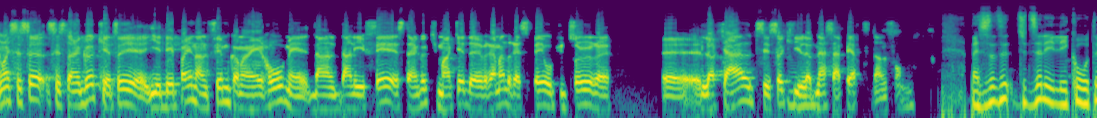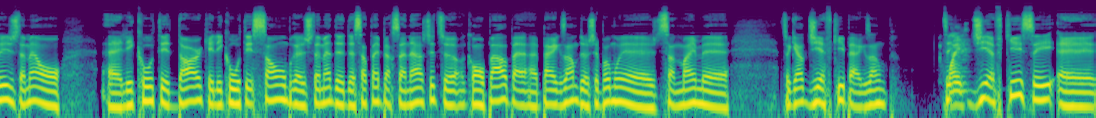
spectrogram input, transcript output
Ouais, c'est ça. C'est c'est un gars qui, tu sais, il est dépeint dans le film comme un héros, mais dans, dans les faits, c'est un gars qui manquait de vraiment de respect aux cultures euh, puis C'est ça qui Mhm. l'a mené à sa perte, dans le fond. Ben, c'est ça, tu- disais les, les côtés, justement, on, euh, les côtés dark, les côtés sombres, justement, de, de certains personnages. Tu sais, qu'on parle, par, par exemple, de, je sais pas moi, euh, je dis ça de même, euh, Tu regardes JFK, par exemple. Ouais. JFK, c'est euh,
